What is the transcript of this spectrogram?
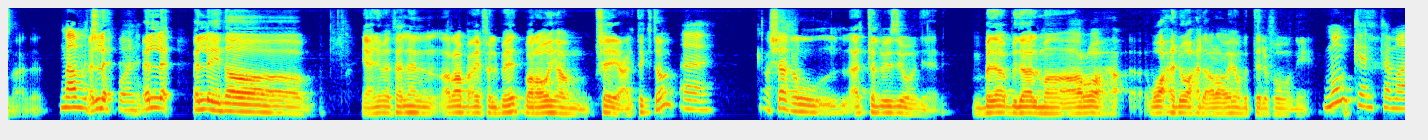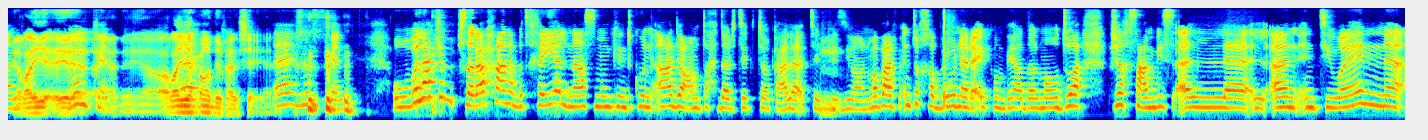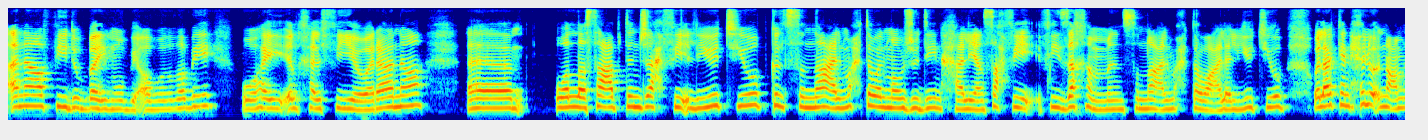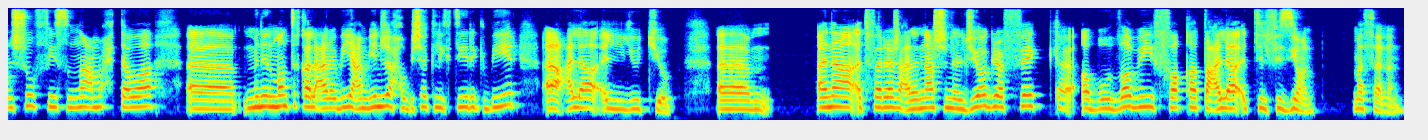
ما بتشوفون. الا إلا إذا يعني مثلا ربعي في البيت براويهم شيء على تيك توك إيه اشغل التلفزيون يعني. بدال ما أروح واحد واحد أراويهم بالتليفون يعني. ممكن كمان. يري... ممكن. يعني ريحوني في هالشيء يعني. إيه ممكن. ولكن بصراحة أنا بتخيل ناس ممكن تكون قاعدة وعم تحضر تيك توك على التلفزيون. ما بعرف أنتم خبرونا رأيكم بهذا الموضوع. شخص عم بيسأل الآن أنت وين؟ أنا في دبي مو بأبو ظبي وهي الخلفية ورانا. والله صعب تنجح في اليوتيوب كل صناع المحتوى الموجودين حاليا. صح في في زخم من صناع المحتوى على اليوتيوب ولكن حلو إنه عم نشوف في صناع محتوى آه، من المنطقة العربية عم ينجحوا بشكل كتير كبير آه، على اليوتيوب. أنا أتفرج على ناشونال جيوغرافيك أبو ظبي فقط على التلفزيون مثلا.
